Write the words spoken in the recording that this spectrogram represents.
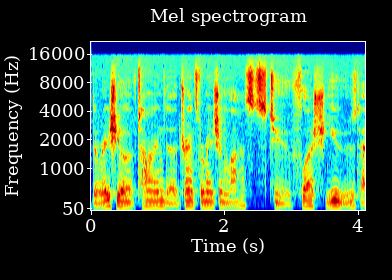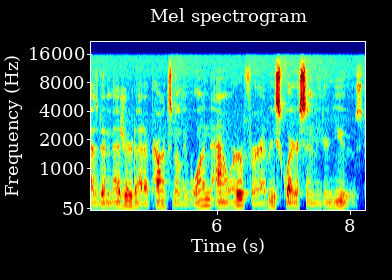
The ratio of time the transformation lasts to flesh used has been measured at approximately one hour for every square centimeter used.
